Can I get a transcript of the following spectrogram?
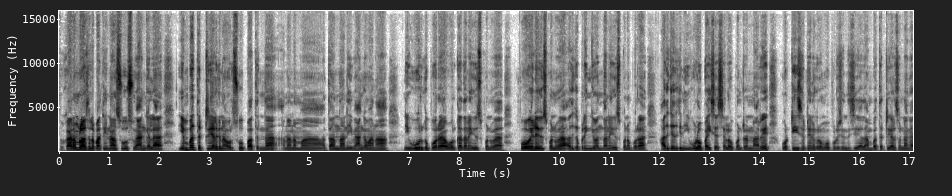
ஸோ கரம்பிளாஸில் பார்த்தீங்கன்னா ஷூஸ் வாங்கலை. எண்பத்தெட்டு ரியலுக்கு நான் ஒரு ஷூ பார்த்துருந்தேன். ஆனால் நம்ம அதான் தான் நீ வாங்க வேணாம். நீ ஊருக்கு போகிற ஒருக்கா தானே யூஸ் பண்ணுவ. போவையிலே யூஸ் பண்ணுவேன். அதுக்கப்புறம் இங்கே வந்தானே யூஸ் பண்ண போகிறேன் அதுக்கு எதுக்கு நீ இவ்வளோ பைசா செலவு பண்ணுறன்னாரு ஒரு டீ ஷர்ட்டு எனக்கு ரொம்ப பிடிச்சிருந்துச்சு. அது ஐம்பத்தெட்டு ரியால் சொன்னாங்க.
